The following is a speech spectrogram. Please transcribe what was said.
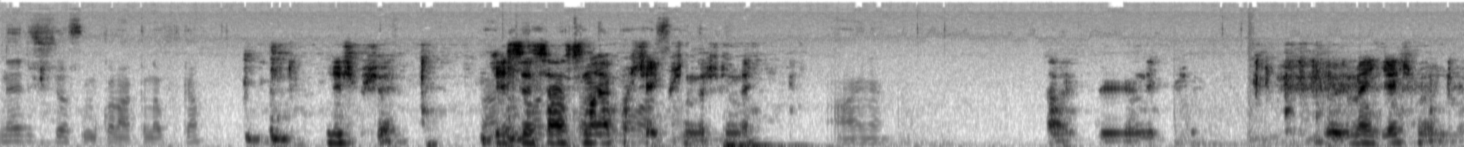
Ne düşünüyorsun bu konu hakkında Furkan? Hiçbir şey. Ben Kesin sen sniper çekmişsindir şimdi. Aynen. Tamam. Büyündük bir şey. Ölüme geçme ölüme.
